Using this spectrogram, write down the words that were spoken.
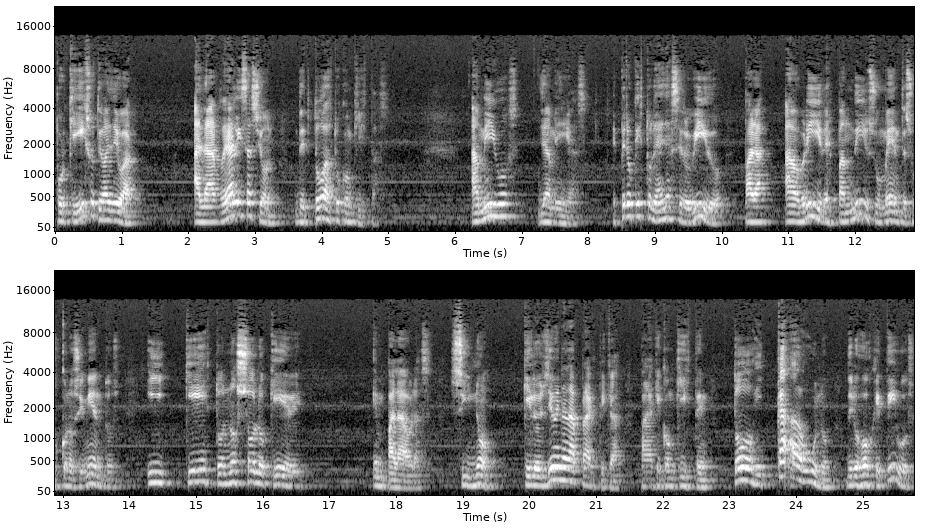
porque eso te va a llevar a la realización de todas tus conquistas. Amigos y amigas, espero que esto le haya servido para abrir, expandir su mente, sus conocimientos y que esto no solo quede en palabras, sino que lo lleven a la práctica para que conquisten todos y cada uno de los objetivos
